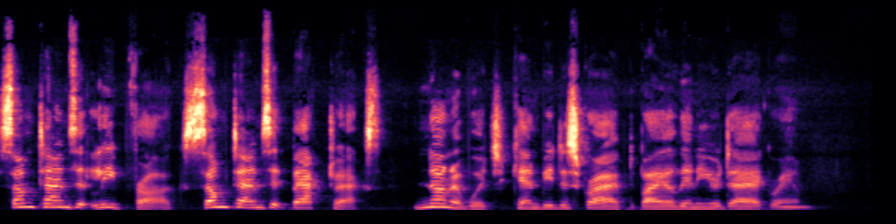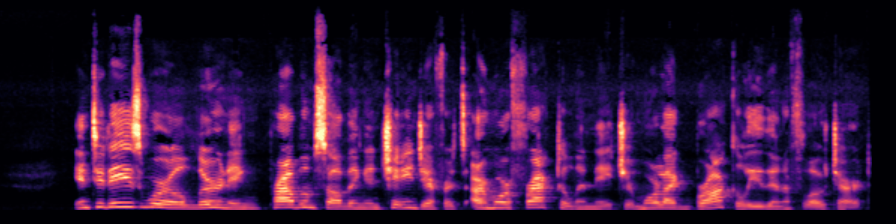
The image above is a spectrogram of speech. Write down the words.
sometimes it leapfrogs, sometimes it backtracks, none of which can be described by a linear diagram. In today's world, learning, problem solving, and change efforts are more fractal in nature, more like broccoli than a flowchart.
